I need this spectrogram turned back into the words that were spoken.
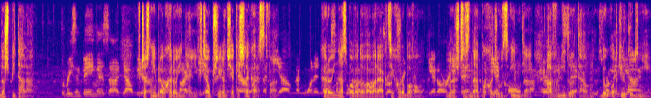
do szpitala. Wcześniej brał heroinę i chciał przyjąć jakieś lekarstwa. Heroina spowodowała reakcję chorobową. Mężczyzna pochodził z Indii, a w Middletown był od kilku dni.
